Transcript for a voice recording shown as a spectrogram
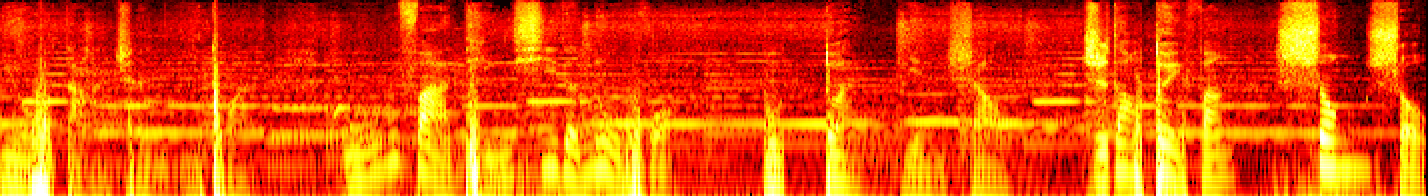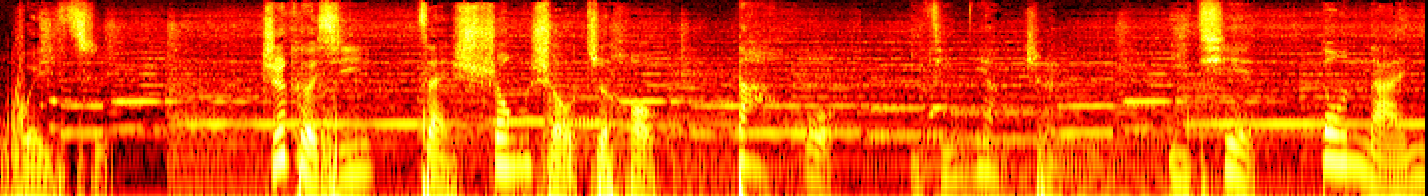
扭打成一团，无法停息的怒火不断燃烧，直到对方松手为止。只可惜在松手之后，大祸已经酿成，一切都难以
